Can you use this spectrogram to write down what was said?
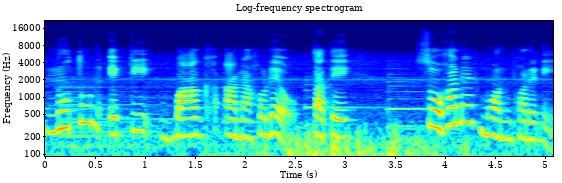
নতুন একটি বাঘ আনা হলেও তাতে সোহানের মন ভরেনি।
